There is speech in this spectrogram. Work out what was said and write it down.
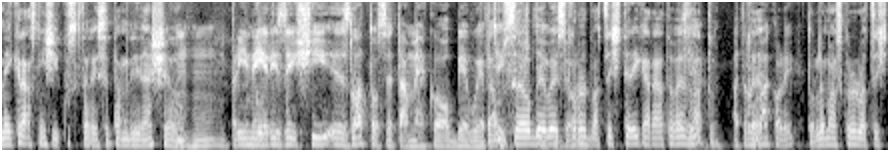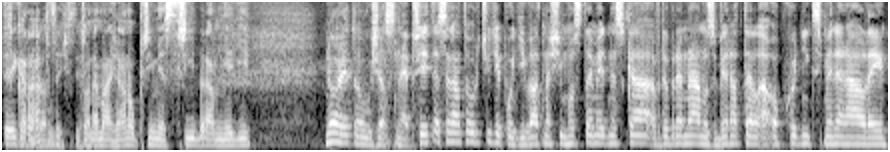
nejkrásnější kus, který se tam kdy našel. Mm-hmm. Prý nejryzejší zlato se tam jako objevuje. V tam těch, se objevuje skoro 24 karátové zlato. A tohle to má kolik? Tohle má skoro 24 skoro karátů. 24. To nemá žádnou přímě stříbra, mědi. No je to úžasné. Přijďte se na to určitě podívat. Naším hostem je dneska v Dobrém ránu sběratel a obchodník s minerály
